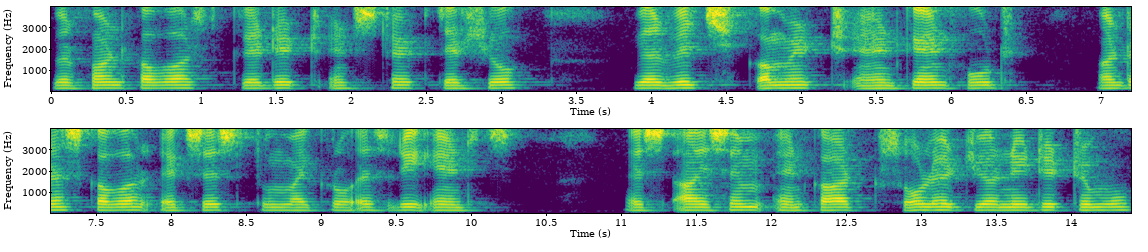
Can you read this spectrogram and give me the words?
your fund covers credit instead they show your which commit and canned food undercover access to micro SD and SIM and card solid you needed remove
